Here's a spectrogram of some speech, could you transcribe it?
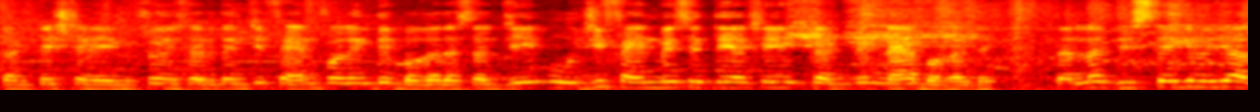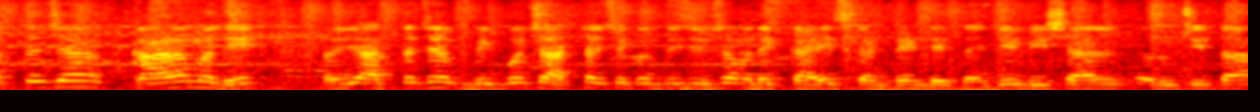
कंटेस्टंट इन्फ्लुएन्सर त्यांची फॅन फॉलोइंग ते बघत असतात. जे ओजी फॅन बेस आहे ते असे कंटेंट नाही बघत आहे. त्यांना दिसतंय की म्हणजे आत्ताच्या काळामध्ये म्हणजे आत्ताच्या बिग बॉसच्या अठ्ठावीस एकोणतीस दिवसामध्ये काहीच कंटेंट येत नाही. जे विशाल रुचिता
